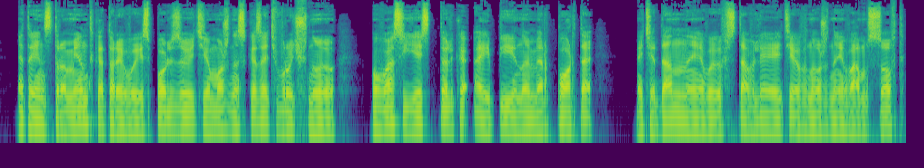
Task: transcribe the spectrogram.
— это инструмент, который вы используете, можно сказать, вручную. У вас есть только IP и номер порта. Эти данные вы вставляете в нужный вам софт,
